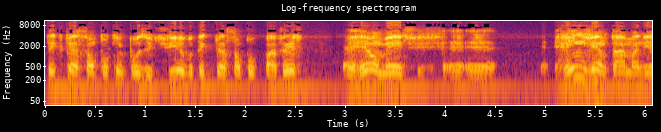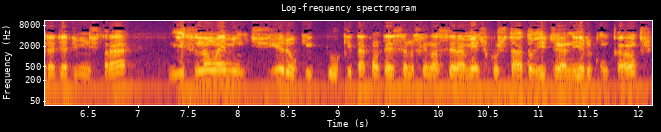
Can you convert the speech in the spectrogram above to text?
tem que pensar um pouquinho positivo, tem que pensar um pouco para frente. É realmente é, é, reinventar a maneira de administrar. Isso não é mentira o que o está acontecendo financeiramente com o Estado do Rio de Janeiro, com Campos.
